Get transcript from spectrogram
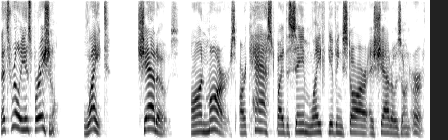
That's really inspirational. Light, shadows on Mars are cast by the same life giving star as shadows on Earth.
